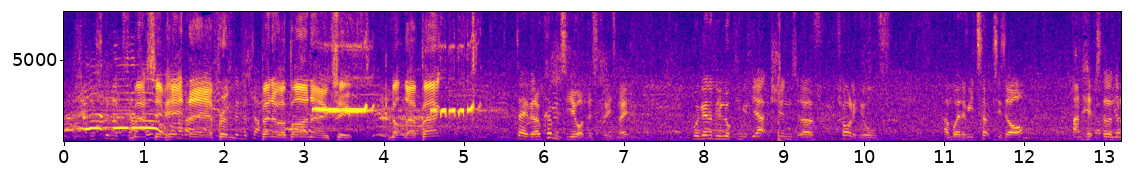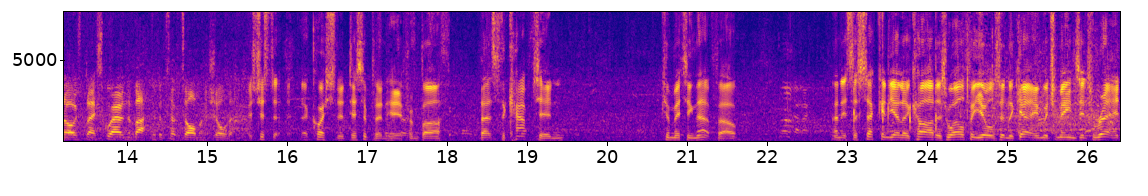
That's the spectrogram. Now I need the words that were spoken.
Just in the tackle. Massive hit there from in the tackle. Beno Obano to knock that back. David, I'm coming to you on this, please, mate. We're going to be looking at the actions of Charlie Ewels and whether he tucks his arm and hits the London Irish player square in the back with a tucked arm on his shoulder. It's just a, a question of discipline here from Bath. That's the captain committing that foul. And it's a second yellow card as well for Ewels in the game, which means it's red.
